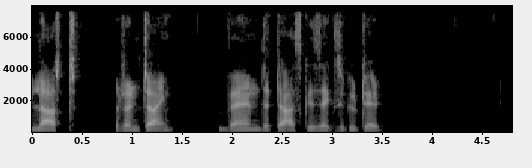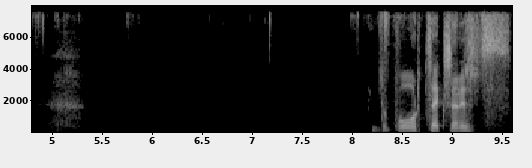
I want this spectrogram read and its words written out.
last runtime when the task is executed. The fourth section is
